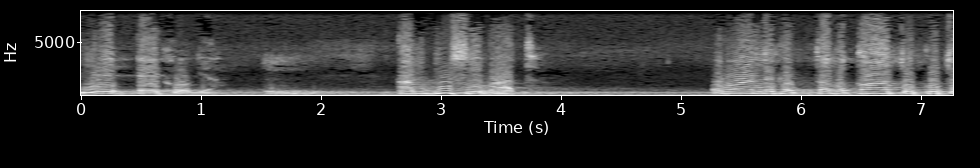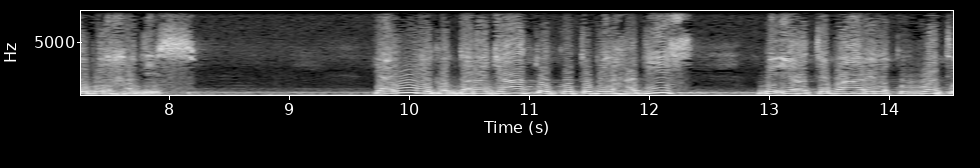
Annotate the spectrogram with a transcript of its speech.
یہ ایک ہو گیا۔ اب دوسری بات۔ عنوان لکھو، طبقات کتب الحدیث۔ یا یوں لکھو درجات و کتب الحدیث بے اعتبار القوت.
